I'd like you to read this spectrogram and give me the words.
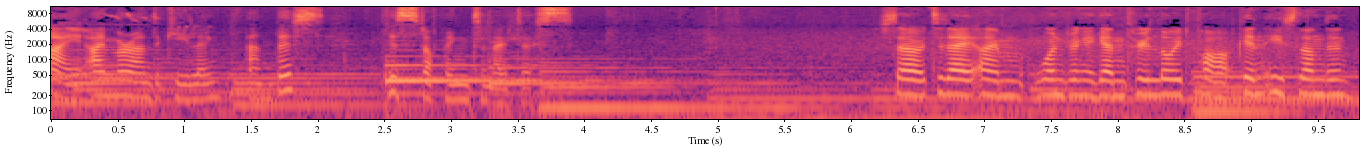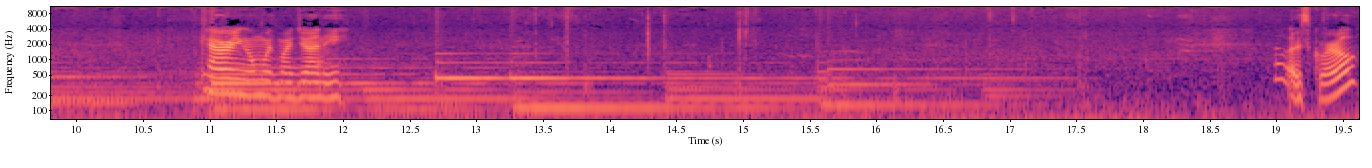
Hi, I'm Miranda Keeling, and this is Stopping to Notice. So, today I'm wandering again through Lloyd Park in East London, carrying on with my journey. Hello, squirrel.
